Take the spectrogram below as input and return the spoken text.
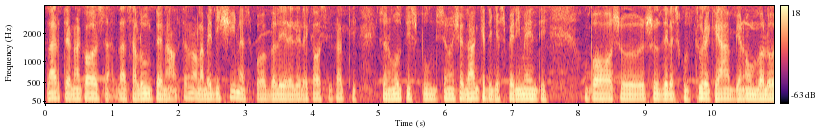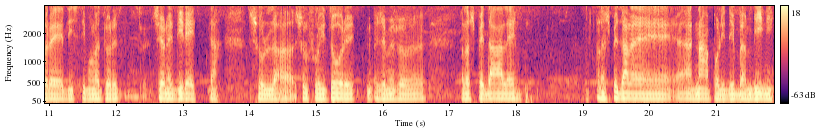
l'arte è una cosa, la salute è un'altra, no? la medicina si può avvalere delle cose, infatti ci sono molti spunti, stiamo facendo anche degli esperimenti un po' su, su delle sculture che abbiano un valore di stimolazione diretta sul, sul fruitore, per esempio all'ospedale, all'ospedale a Napoli dei bambini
